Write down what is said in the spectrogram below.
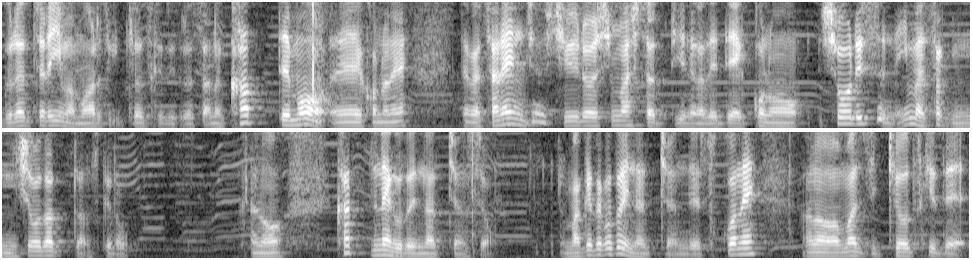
グラチャレ今回るとき気をつけてください。あの勝っても、えー、このね、なんかチャレンジを終了しましたっていうのが出て、この勝利数ね、今さっき2勝だったんですけど、あの、勝ってないことになっちゃうんですよ。負けたことになっちゃうんで、そこね、あの、マジ気をつけて、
